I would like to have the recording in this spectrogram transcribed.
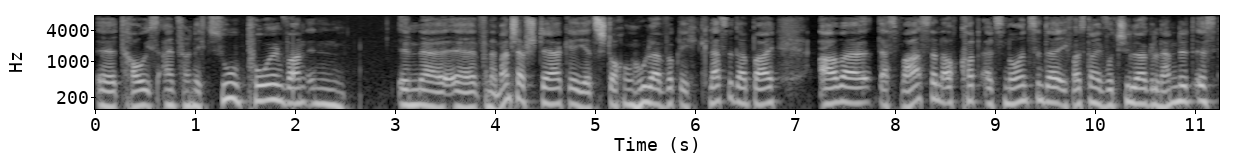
äh, traue ich es einfach nicht zu. Polen waren in in der, äh, von der Mannschaftsstärke, jetzt Stochen Hula wirklich klasse dabei, aber das war es dann auch Kott als 19. Ich weiß gar nicht, wo Chila gelandet ist,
